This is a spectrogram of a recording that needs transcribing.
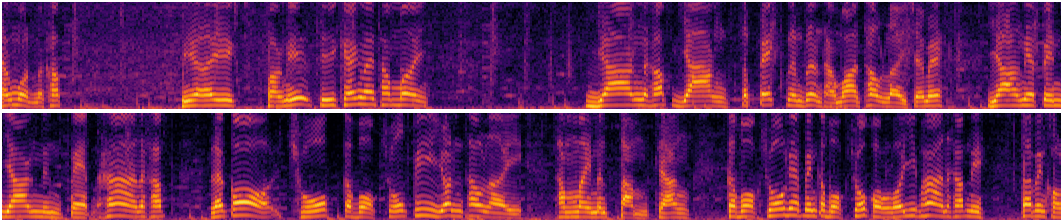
ทั้งหมดนะครับ มีอะไรอีกฝั่งนี้สีแข็งอะไรทำใหม่ยางนะครับ ยางสเปคเพื่อนๆถามว่าเท่าไหร่ใช่ไหม ยางเนี่ยเป็นยาง 185 นะครับ แล้วก็โชคกระบอกโชคพี่ย่อนเท่าไหร่ทำไมมันต่ำจัง กระบอกโชคเนี่ยเป็นกระบอกโชคของ 125 นะครับนี่ ถ้าเป็นของ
